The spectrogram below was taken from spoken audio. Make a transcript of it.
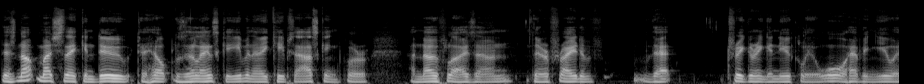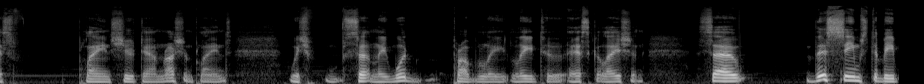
There's not much they can do to help Zelensky, even though he keeps asking for a no fly zone. They're afraid of that triggering a nuclear war, having U.S planes shoot down Russian planes, which certainly would probably lead to escalation. So this seems to be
